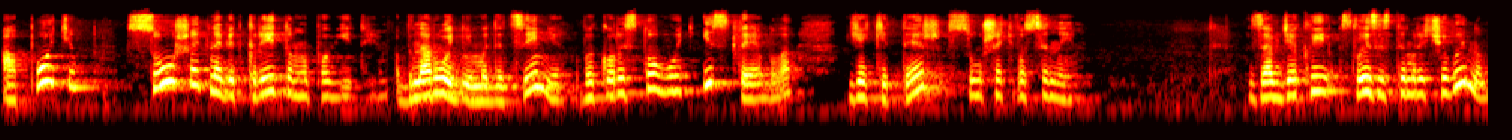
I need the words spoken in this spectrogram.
а потім сушать на відкритому повітрі. В народній медицині використовують і стебла, які теж сушать восени. Завдяки слизистим речовинам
